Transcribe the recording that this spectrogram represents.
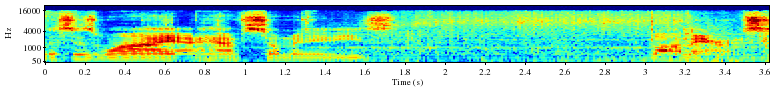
This is why I have so many of these bomb arrows.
